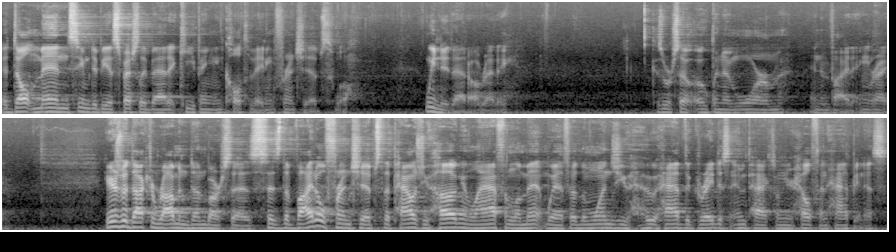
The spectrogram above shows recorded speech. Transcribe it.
Adult men seem to be especially bad at keeping and cultivating friendships. Well, we knew that already because we're so open and warm and inviting, right? Here's what Dr. Robin Dunbar says. says the vital friendships, the pals you hug and laugh and lament with, are the ones you, who have the greatest impact on your health and happiness.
